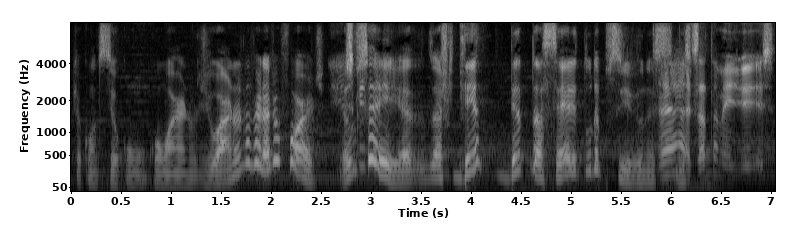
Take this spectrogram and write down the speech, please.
que aconteceu com, com o Arnold. O Arnold, na verdade, é o Ford. Eu Isso não que- sei. é- acho que dentro, dentro da série tudo é possível nesse, É, nesse exatamente. Esse-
